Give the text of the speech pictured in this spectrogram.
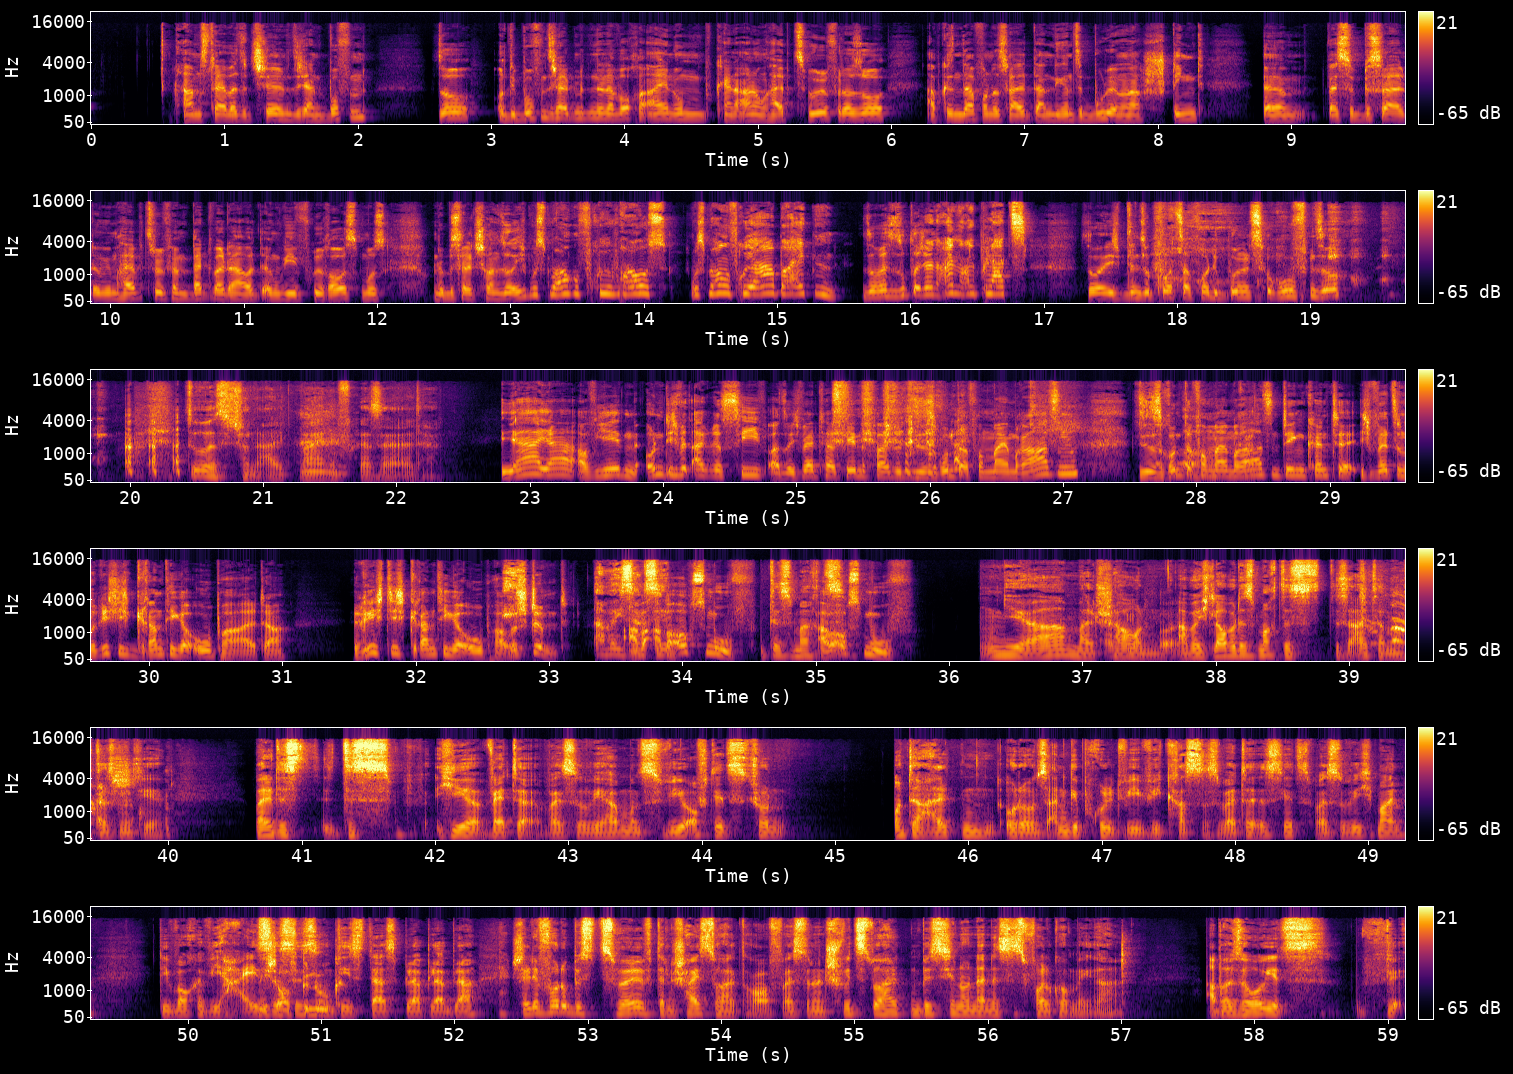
abends teilweise chillen, sich einen buffen. So, und die buffen sich halt mitten in der Woche ein, um, keine Ahnung, halb zwölf oder so. Abgesehen davon, dass halt dann die ganze Bude danach stinkt. Ähm, weißt du, bist du halt irgendwie um halb zwölf im Bett, weil du halt irgendwie früh raus musst. Und du bist halt schon so, ich muss morgen früh raus, ich muss morgen früh arbeiten. So, weißt du, sucht euch einen anderen Platz. So, ich bin so kurz davor, die Bullen zu rufen, so. Du bist schon alt, meine Fresse, Alter. Ja, ja, auf jeden. Und ich werde aggressiv. Also ich werde auf jeden Fall so dieses runter von meinem Rasen, dieses runter von meinem Rasen-Ding könnte, ich werde so ein richtig grantiger Opa, Alter. Richtig grantiger Opa, bestimmt. Aber ich Aber, sag's aber dir, auch smooth. das macht's. Aber auch smooth. Ja, mal schauen. Aber ich glaube, das macht das, das Alter macht das mit dir. Weil das, das hier Wetter, weißt du, wir haben uns wie oft jetzt schon unterhalten oder uns angebrüllt, wie, wie krass das Wetter ist jetzt, weißt du, wie ich meine? Die Woche, wie heiß Nicht es oft ist genug. und dies, das, bla, bla, bla. Stell dir vor, du bist zwölf, dann scheißt du halt drauf, weißt du, dann schwitzt du halt ein bisschen und dann ist es vollkommen egal. Aber so jetzt, wir,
